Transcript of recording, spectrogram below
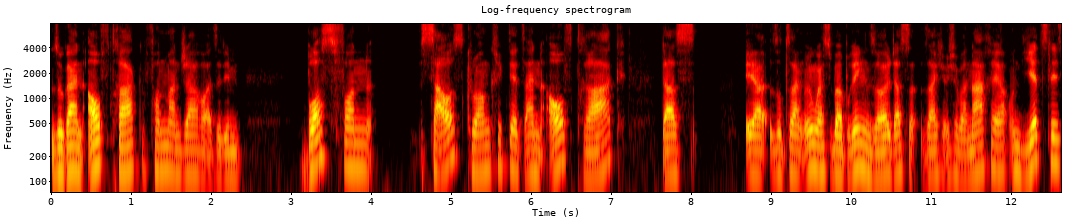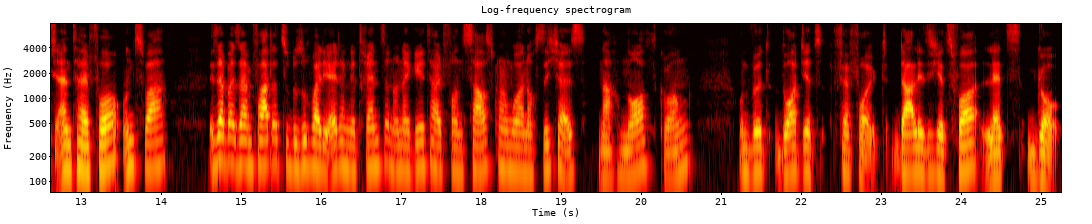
sogar einen Auftrag von Manjaro, also dem Boss von South Krong, kriegt jetzt einen Auftrag, dass er sozusagen irgendwas überbringen soll. Das sage ich euch aber nachher. Und jetzt lese ich einen Teil vor. Und zwar ist er bei seinem Vater zu Besuch, weil die Eltern getrennt sind. Und er geht halt von South Krong, wo er noch sicher ist, nach North Krong und wird dort jetzt verfolgt. Da lese ich jetzt vor. Let's go.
